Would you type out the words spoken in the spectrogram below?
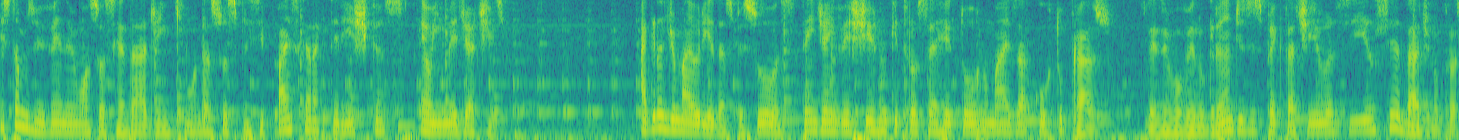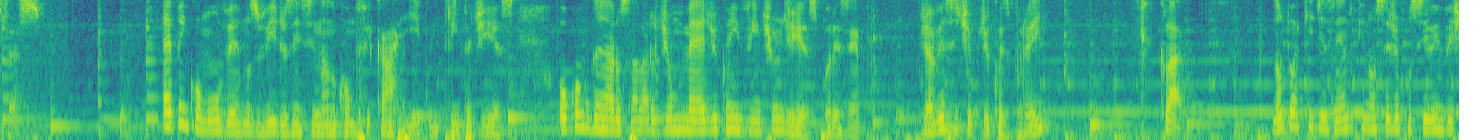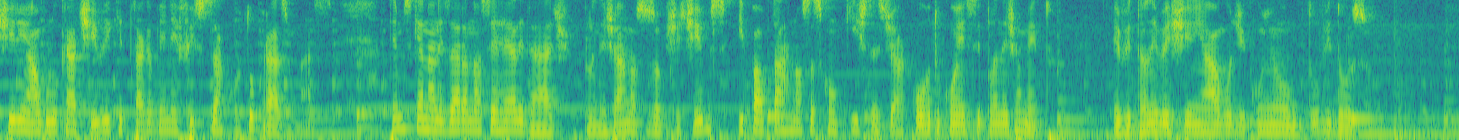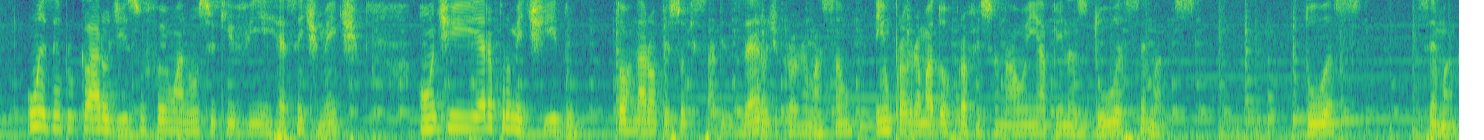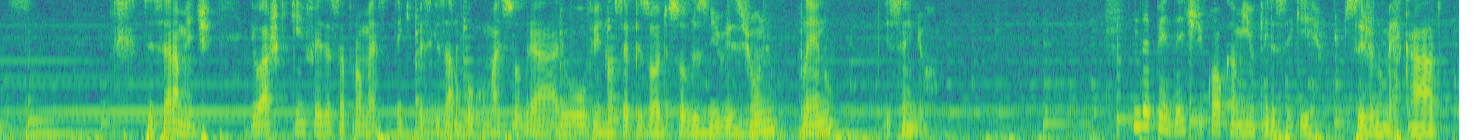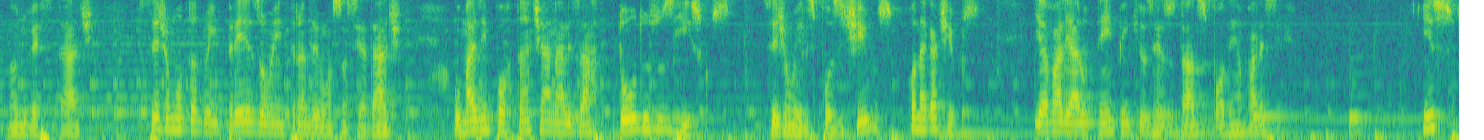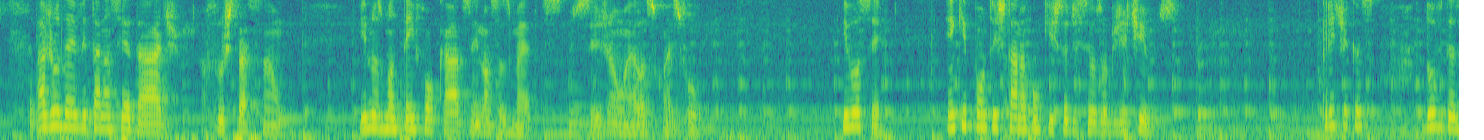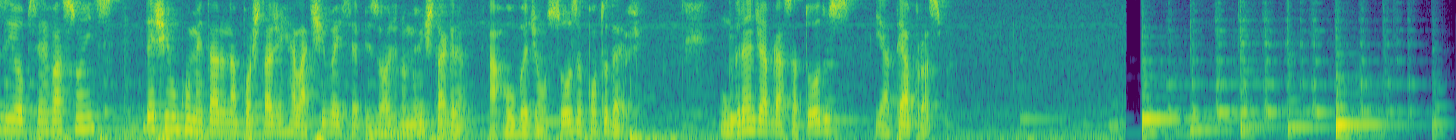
Estamos vivendo em uma sociedade em que uma das suas principais características é o imediatismo. A grande maioria das pessoas tende a investir no que trouxer retorno mais a curto prazo, desenvolvendo grandes expectativas e ansiedade no processo. É bem comum vermos vídeos ensinando como ficar rico em 30 dias ou como ganhar o salário de um médico em 21 dias, por exemplo. Já viu esse tipo de coisa por aí? Claro, não estou aqui dizendo que não seja possível investir em algo lucrativo e que traga benefícios a curto prazo, mas temos que analisar a nossa realidade, planejar nossos objetivos e pautar nossas conquistas de acordo com esse planejamento, evitando investir em algo de cunho duvidoso. Um exemplo claro disso foi um anúncio que vi recentemente, onde era prometido tornar uma pessoa que sabe zero de programação em um programador profissional em apenas duas semanas duas semanas. Sinceramente, eu acho que quem fez essa promessa tem que pesquisar um pouco mais sobre a área ou ouvir nosso episódio sobre os níveis Júnior, Pleno e Sênior. Independente de qual caminho queira seguir, seja no mercado, na universidade, seja montando uma empresa ou entrando em uma sociedade, o mais importante é analisar todos os riscos, sejam eles positivos ou negativos, e avaliar o tempo em que os resultados podem aparecer. Isso ajuda a evitar a ansiedade, a frustração e nos mantém focados em nossas metas, sejam elas quais forem. E você? Em que ponto está na conquista de seus objetivos? Críticas, dúvidas e observações? Deixem um comentário na postagem relativa a esse episódio no meu Instagram, johnsouza.dev. Um grande abraço a todos e até a próxima.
